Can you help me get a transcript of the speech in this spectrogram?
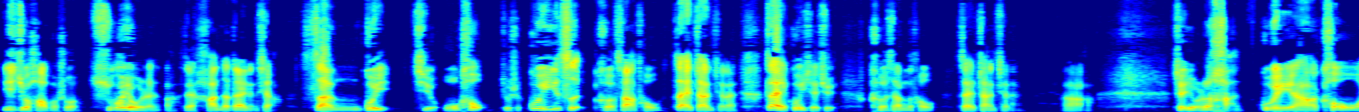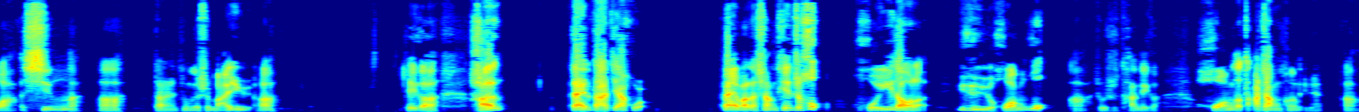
一句话不说，所有人啊，在韩的带领下，三跪。九叩就是跪一次磕仨头，再站起来，再跪下去磕三个头，再站起来啊！这有人喊跪呀、叩啊、兴啊啊！当然用的是满语啊。这个韩带着大家伙拜完了上天之后，回到了玉皇过啊，就是他那个黄的大帐篷里边啊。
